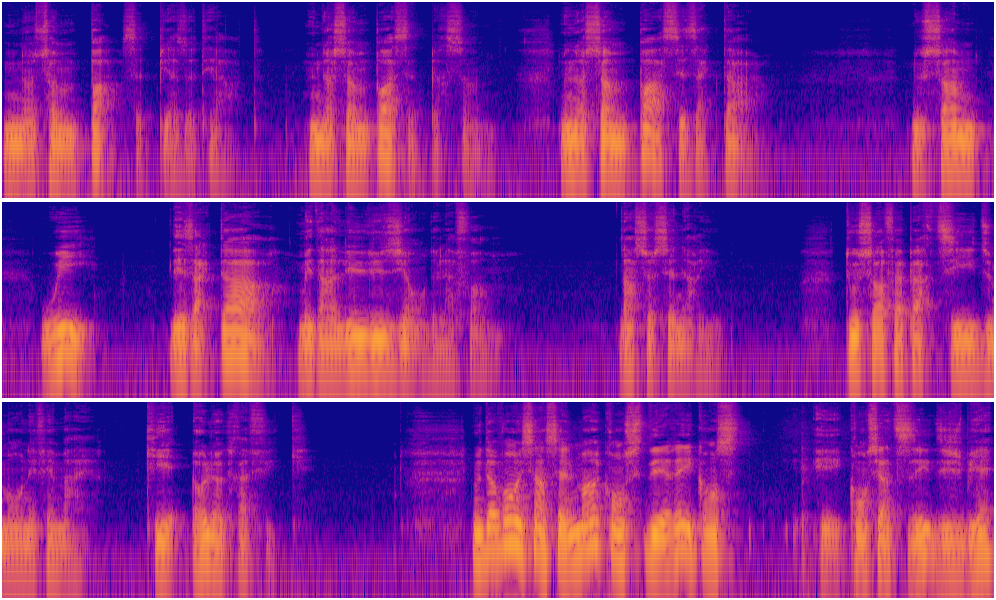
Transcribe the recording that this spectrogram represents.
nous ne sommes pas cette pièce de théâtre. Nous ne sommes pas cette personne. Nous ne sommes pas ces acteurs. Nous sommes, oui, acteurs, mais dans l'illusion de la forme, dans ce scénario. Tout ça fait partie du monde éphémère, qui est holographique. Nous devons essentiellement considérer et, et conscientiser, dis-je bien,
